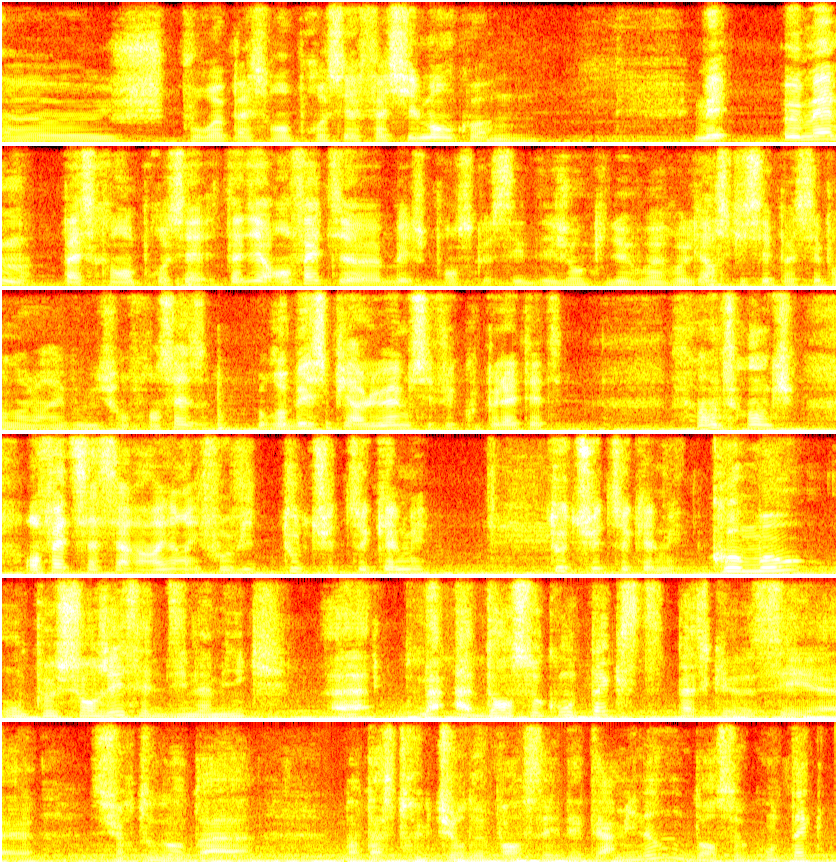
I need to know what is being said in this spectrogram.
euh, je pourrais passer en procès facilement, quoi. Mhm. Mais eux-mêmes passeraient en procès. C'est-à-dire, en fait, euh, je pense que c'est des gens qui devraient relire ce qui s'est passé pendant la Révolution française. Robespierre lui-même s'est fait couper la tête. Donc, en fait, ça sert à rien. Il faut vite tout de suite se calmer. Tout de suite se calmer. Comment on peut changer cette dynamique euh, bah, dans ce contexte? Parce que c'est euh, surtout dans ta, dans ta structure de pensée déterminante, dans ce contexte,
